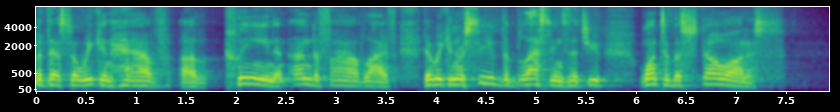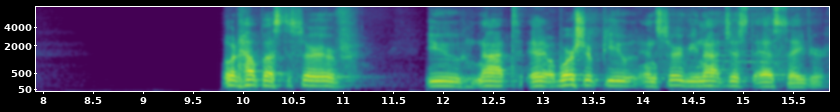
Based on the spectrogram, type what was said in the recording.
but that so we can have a clean and undefiled life, that we can receive the blessings that you want to bestow on us. Lord, help us to serve you, not uh, worship you and serve you not just as Savior,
